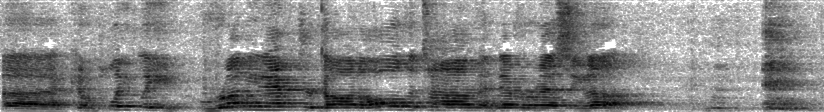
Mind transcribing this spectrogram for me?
uh, completely running after God all the time and never messing up. I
